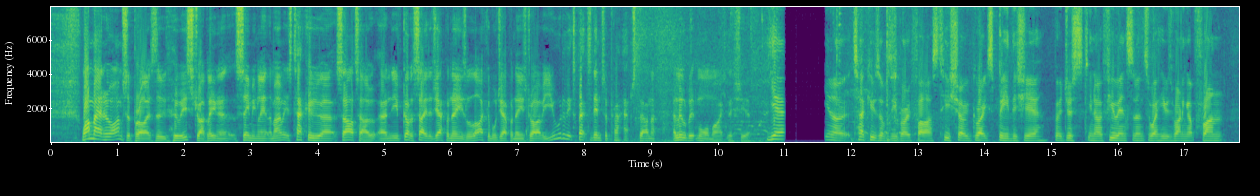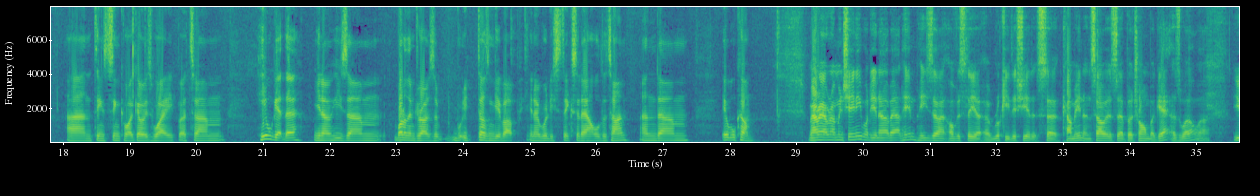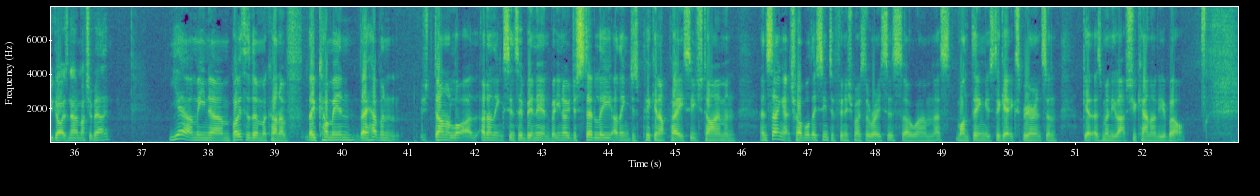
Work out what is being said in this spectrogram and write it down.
one man who I'm surprised who, who is struggling, uh, seemingly at the moment, is Taku uh, Sato, and you've got to say the Japanese, likeable Japanese driver, you would have expected him to perhaps done a, a little bit more, Mike, this year. Yeah. You know, Taku's obviously very fast. He showed great speed this year, but just, you know, a few incidents where he was running up front and things didn't quite go his way. But um, he will get there. You know, he's um, one of them drivers that doesn't give up, you know, really sticks it out all the time, and um, it will come. Mario Romancini, what do you know about him? He's uh, obviously a, a, rookie this year that's uh, come in, and so is uh, Bertrand Baguette as well. Uh, you guys know much about him? Yeah, I mean, um, both of them are kind of, they've come in, they haven't done a lot. I don't think since they've been in, but you know, just steadily. I think just picking up pace each time and and staying out of trouble. They seem to finish most of the races, so um, that's one thing is to get experience and get as many laps you can under your belt.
